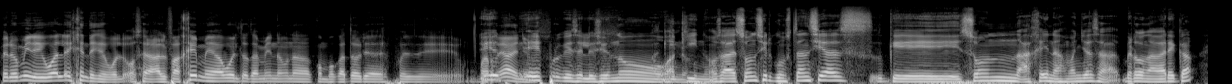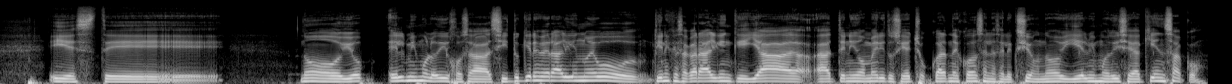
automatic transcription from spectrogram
Pero mira, igual hay gente que O sea, Alfa Geme ha vuelto también a una convocatoria después de un par Es- de años. Es porque se lesionó Aquino. Aquino. O sea, son circunstancias que son ajenas, manjas a. Perdón, a Gareca. Y este. No, yo. Él mismo lo dijo. O sea, si tú quieres ver a alguien nuevo, tienes que sacar a alguien que ya ha tenido méritos y ha hecho grandes cosas en la selección, ¿no? Y él mismo dice: ¿a quién saco?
